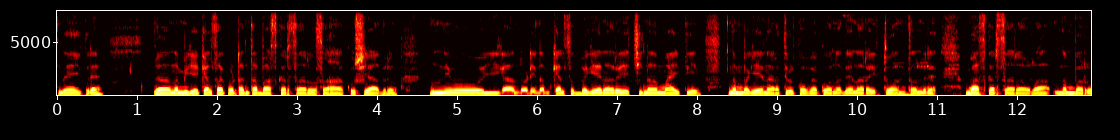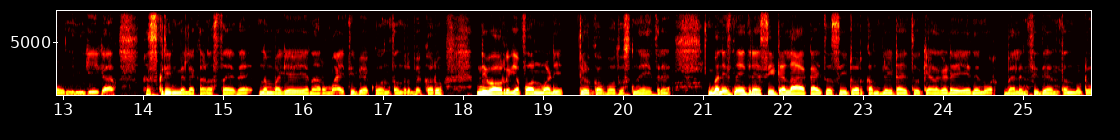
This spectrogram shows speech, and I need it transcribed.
ಸ್ನೇಹಿತರೆ. ನಮಗೆ ಕೆಲಸ ಕೊಟ್ಟಂಥ ಭಾಸ್ಕರ್ ಸಾರು ಸಹ ಖುಷಿ ಆದರು. ನೀವು ಈಗ ನೋಡಿ ನಮ್ಮ ಕೆಲಸದ ಬಗ್ಗೆ ಏನಾದರೂ ಹೆಚ್ಚಿನ ಮಾಹಿತಿ ನಮ್ಮ ಬಗ್ಗೆ ಏನಾರು ತಿಳ್ಕೊಬೇಕು ಅನ್ನೋದು ಅನ್ನೋದೇನಾರು ಇತ್ತು ಅಂತಂದರೆ ಭಾಸ್ಕರ್ ಸರ್ ಅವರ ನಂಬರು ನಿಮ್ಗೆ ಈಗ ಸ್ಕ್ರೀನ್ ಮೇಲೆ ಕಾಣಿಸ್ತಾ ಇದೆ. ನಮ್ಮ ಬಗ್ಗೆ ಏನಾದ್ರು ಮಾಹಿತಿ ಬೇಕು ಅಂತಂದ್ರೆ ಬೇಕಾದ್ರು ನೀವು ಅವರಿಗೆ ಫೋನ್ ಮಾಡಿ ತಿಳ್ಕೊಬೋದು ಸ್ನೇಹಿತರೆ. ಬನ್ನಿ ಸ್ನೇಹಿತರೆ, ಸೀಟೆಲ್ಲ ಹಾಕಾಯಿತು ಸೀಟ್ ವರ್ಕ್ ಕಂಪ್ಲೀಟ್ ಆಯಿತು, ಕೆಳಗಡೆ ಏನೇನು ವರ್ಕ್ ಬ್ಯಾಲೆನ್ಸ್ ಇದೆ ಅಂತಂದ್ಬಿಟ್ಟು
